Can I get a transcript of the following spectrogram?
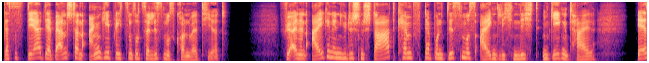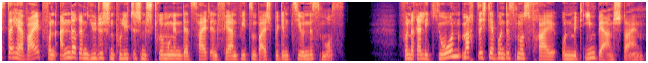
das ist der, der Bernstein angeblich zum Sozialismus konvertiert. Für einen eigenen jüdischen Staat kämpft der Bundismus eigentlich nicht, im Gegenteil. Er ist daher weit von anderen jüdischen politischen Strömungen der Zeit entfernt, wie zum Beispiel dem Zionismus. Von Religion macht sich der Bundismus frei und mit ihm Bernstein.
